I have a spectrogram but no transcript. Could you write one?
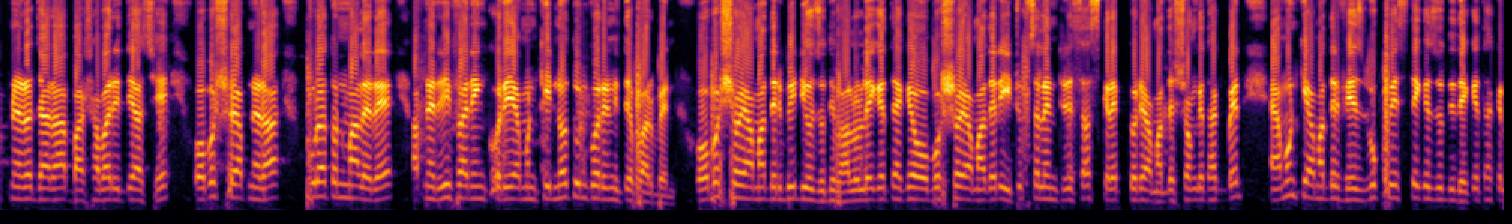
আপনারা যারা বাসা বাড়িতে আছে, অবশ্যই আপনারা পুরাতন মালেরে আপনি রিফারিং করে এমনকি নতুন করে নিতে পারবেন। অবশ্যই আমাদের ভিডিও যদি ভালো লেগে থাকে, অবশ্যই আমাদের ইউটিউব চ্যানেলটি সাবস্ক্রাইব করে আমাদের সঙ্গে থাকবেন। এমনকি আমাদের ফেসবুক পেজ থেকে যদি দেখে থাকেন,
